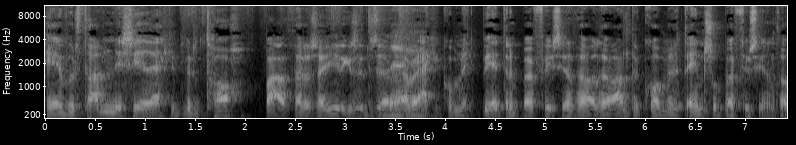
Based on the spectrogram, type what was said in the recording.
hefur þannig séð ekkert verið toppað þar að segja, ég er ekki að segja að það hefur ekki komið neitt betra Buffy síðan þá það hefur aldrei komið neitt eins og Buffy síðan þá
